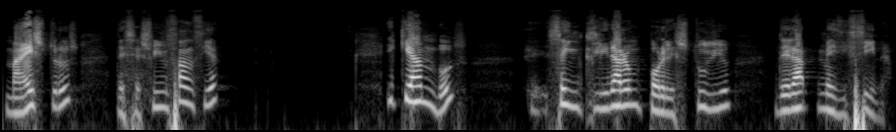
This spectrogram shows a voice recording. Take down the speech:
maestros desde su infancia y que ambos eh, se inclinaron por el estudio de la medicina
